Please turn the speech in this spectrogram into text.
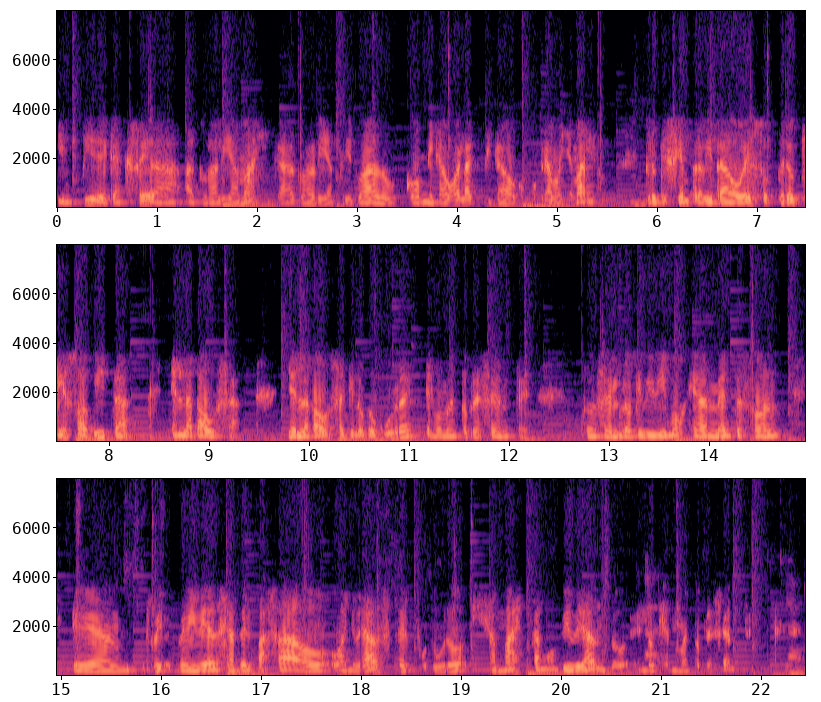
impide que acceda a tu realidad mágica, a tu realidad espiritual o cósmica o galáctica o como queramos llamarlo. Pero que siempre ha habitado eso, pero que eso habita en la pausa. Y en la pausa, ¿qué es lo que ocurre? El momento presente. Entonces, lo que vivimos generalmente son eh, revivencias del pasado o añoranzas del futuro y jamás estamos vibrando en lo que es el momento presente. Claro.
